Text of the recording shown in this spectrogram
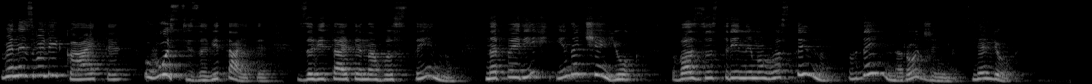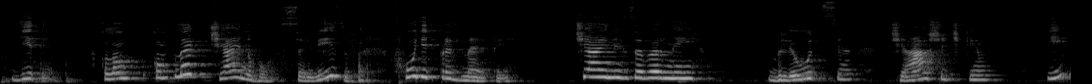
Ви не зволікайте, гості завітайте. Завітайте на гостину, на пиріг і на чайок. Вас зустрінемо гостину в день народження ляльок. Діти, в комплект чайного сервізу входять предмети: чайник заварний, блюдця, чашечки і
